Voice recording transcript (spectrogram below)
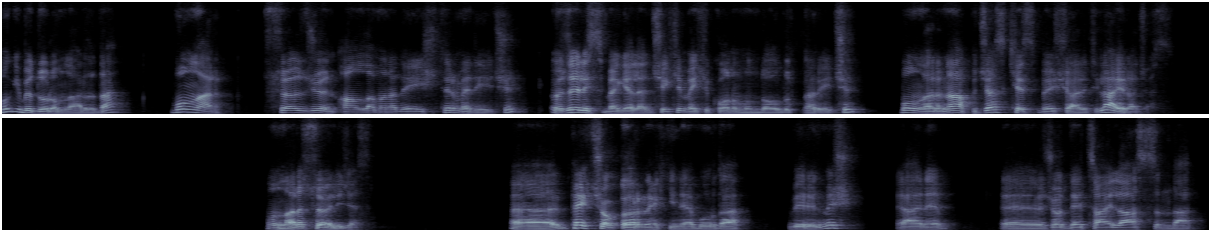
Bu gibi durumlarda da bunlar sözcüğün anlamını değiştirmediği için özel isme gelen çekim eki konumunda oldukları için bunları ne yapacağız? Kesme işaretiyle ayıracağız. Bunları söyleyeceğiz. Ee, pek çok örnek yine burada verilmiş. Yani e, çok detaylı aslında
